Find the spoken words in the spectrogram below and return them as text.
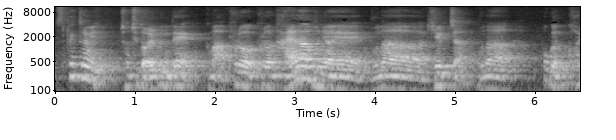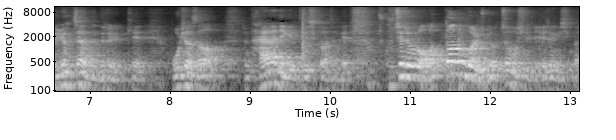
스펙트럼이 전체 넓은데 그럼 앞으로 그런 다양한 분야의 문화 기획자, 문화 혹은 권력자분들을 이렇게 모셔서 좀 다양한 얘기를 들으실 것 같은데 구체적으로 어떤 걸 좀 여쭤보실 예정이신가요?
